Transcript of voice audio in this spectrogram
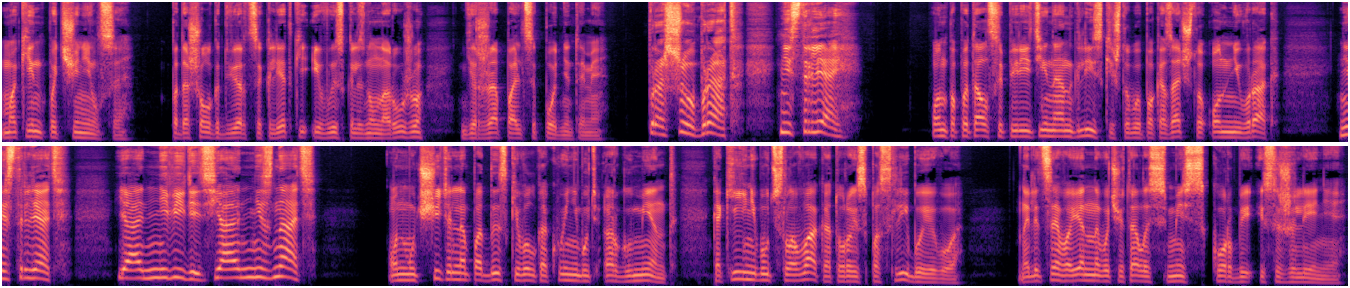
Макин подчинился. Подошел к дверце клетки и выскользнул наружу, держа пальцы поднятыми. «Прошу, брат, не стреляй!» Он попытался перейти на английский, чтобы показать, что он не враг. «Не стрелять! Я не видеть! Я не знать!» Он мучительно подыскивал какой-нибудь аргумент, какие-нибудь слова, которые спасли бы его. На лице военного читалась смесь скорби и сожаления.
